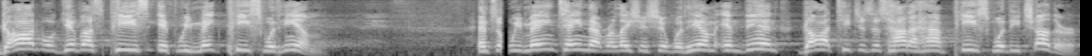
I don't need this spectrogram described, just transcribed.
God will give us peace if we make peace with him. And so we maintain that relationship with him and then God teaches us how to have peace with each other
